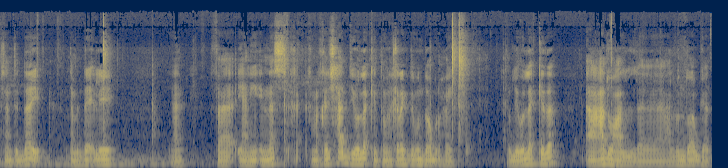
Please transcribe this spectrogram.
عشان تتضايق. أنت متضايق ليه؟ يعني فيعني الناس ما تخليش حد يقول لك أنت مناخيرك دي بندوب رحيم واللي يقول لك كده قعدوا على على البندقية بجد.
